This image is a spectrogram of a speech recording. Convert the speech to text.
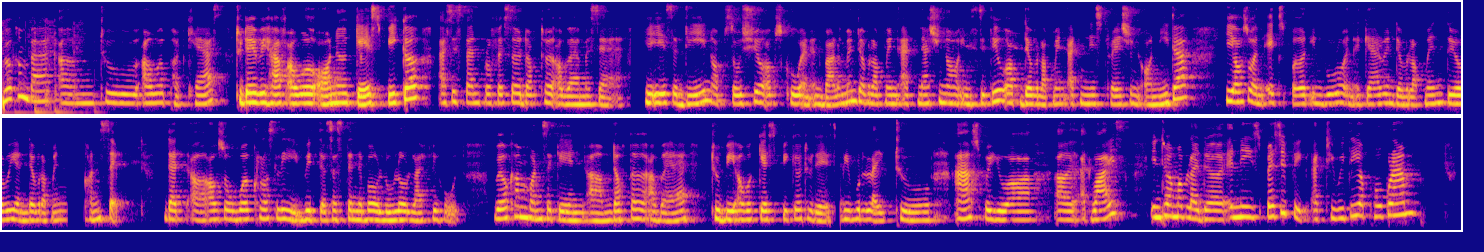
Welcome back um, to our podcast. Today we have our honored guest speaker, Assistant Professor Dr. Awae Masae. He is a Dean of Social of School and Environment Development at National Institute of Development Administration or NIDA. He also an expert in rural and agrarian development theory and development concept that uh, also work closely with the sustainable rural livelihood. Welcome once again, um, Dr. Awae, to be our guest speaker today. We would like to ask for your uh, advice in terms of like the any specific activity or program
